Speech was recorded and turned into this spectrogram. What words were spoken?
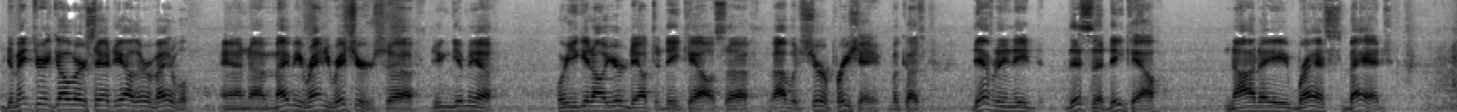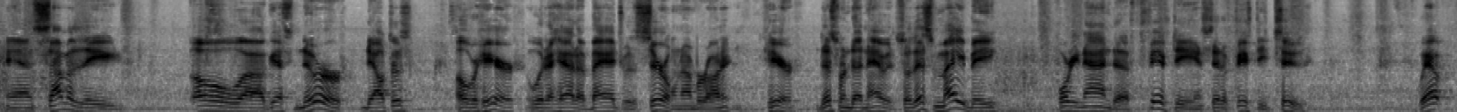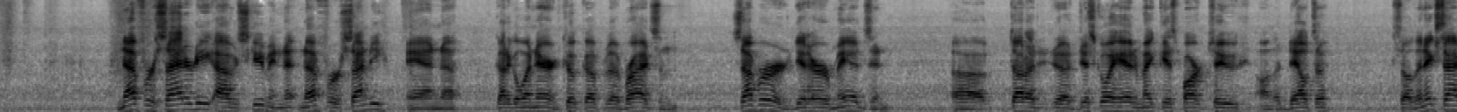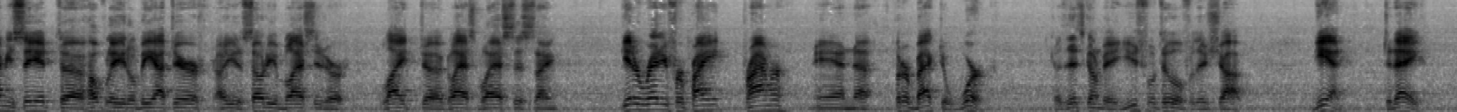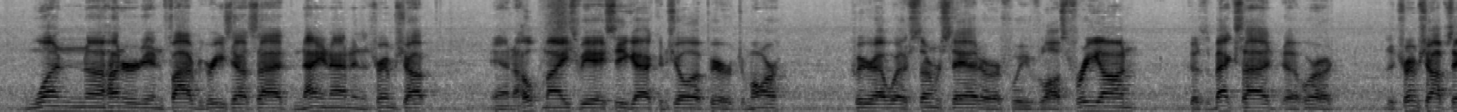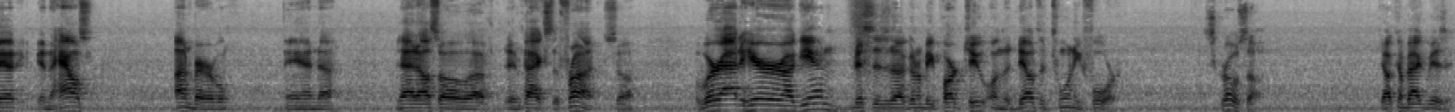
Dimitri Gover said, yeah, they're available. And uh, maybe Randy Richards, uh, you can give me a where you get all your Delta decals. Uh, I would sure appreciate it because definitely need this is a decal, not a brass badge. And some of the oh, uh, I guess newer Deltas over here would have had a badge with a serial number on it. Here, this one doesn't have it. So this may be 49 to 50 instead of 52. Well, enough for Saturday. Uh, excuse me, enough for Sunday, and uh, got to go in there and cook up the bride some supper and get her meds. And uh, thought I'd uh, just go ahead and make this part two on the Delta. So the next time you see it, uh, hopefully it'll be out there uh, either sodium blasted or light uh, glass blast this thing. Get her ready for paint, primer, and uh, put her back to work because it's going to be a useful tool for this shop. Again, today, 105 degrees outside, 99 in the trim shop, and I hope my HVAC guy can show up here tomorrow figure out whether it's thermostat or if we've lost freon because the backside uh, where our, the trim shop's at in the house unbearable. And uh, that also uh, impacts the front so. We're out of here again. This is uh, going to be part two on the delta 24 scroll saw. Y'all come back visit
